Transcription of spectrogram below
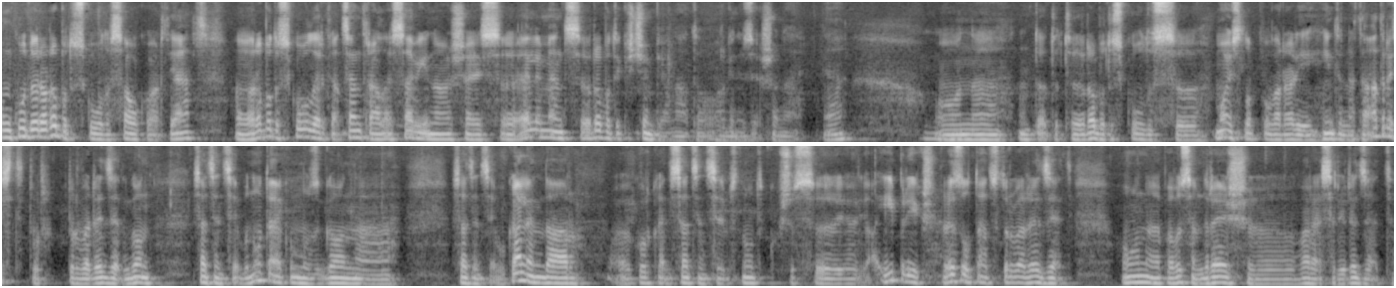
Un ko dara robotu skola savukārt? Jā? Robotu skola ir kā centrālais savienojošais elements robotikas čempionāta organizēšanai. Jā? Un, uh, un tā, tad robotu skolas uh, mājaslapu var arī internetā atrast. Tur, tur var redzēt gan sacensību noteikumus, gan sacensību kalendāru, kur kādas sacensības notikušas iepriekš. Rezultātus tur var redzēt. Un pavisam drīz varēs arī redzēt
